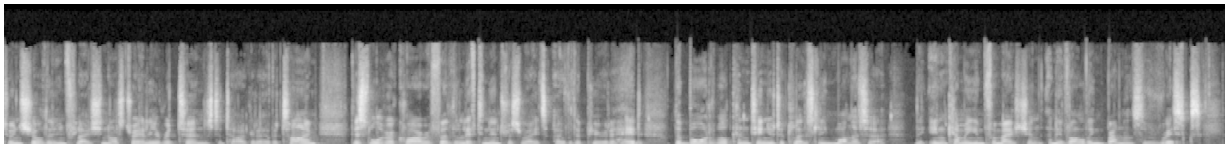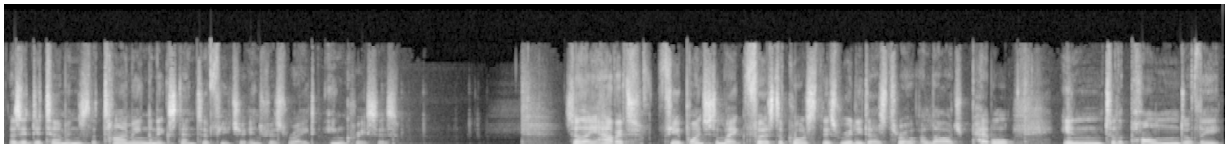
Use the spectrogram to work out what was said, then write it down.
to ensure that inflation in Australia returns to target over time. This will require a further lift in interest rates over the period ahead. The board will continue to closely monitor the incoming information and evolving balance of risks as it determines the timing and extent of future interest rate increases. So there you have it. A few points to make. First, of course, this really does throw a large pebble into the pond of the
